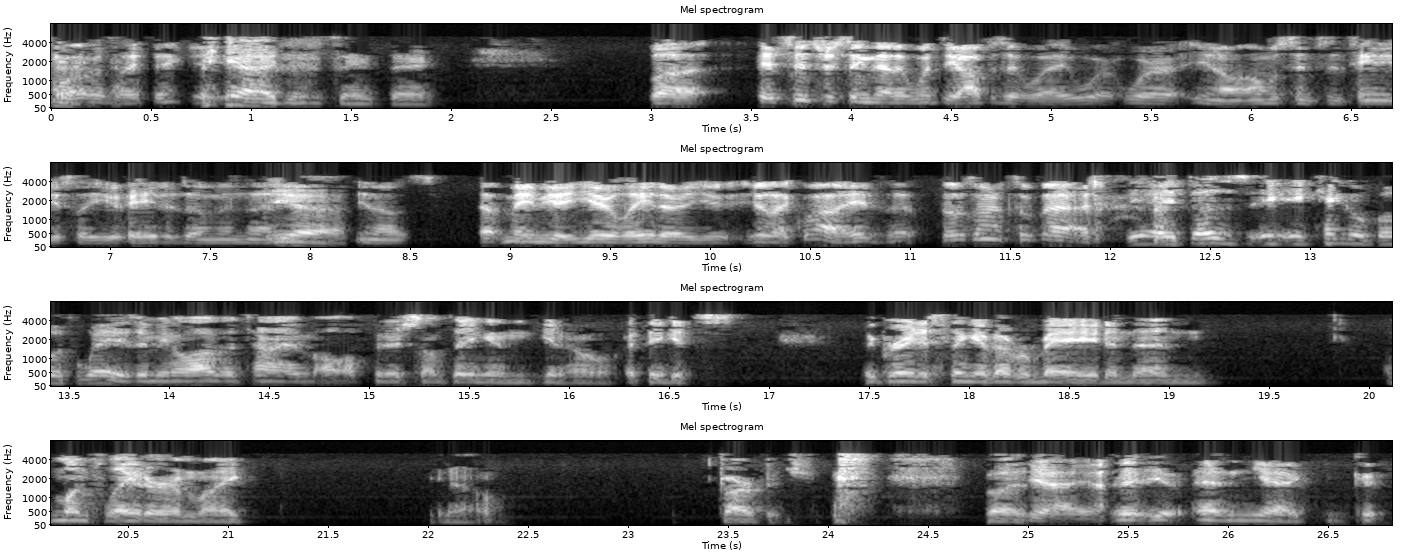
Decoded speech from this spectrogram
what was I thinking? yeah, I do the same thing. But it's interesting that it went the opposite way, where, where you know almost instantaneously you hated them, and then yeah. you know maybe a year later you you're like, wow, hey, that, those aren't so bad. yeah, it does. It, it can go both ways. I mean, a lot of the time I'll finish something and you know I think it's the greatest thing I've ever made, and then a month later I'm like, you know, garbage. but yeah, yeah, it, and yeah, it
